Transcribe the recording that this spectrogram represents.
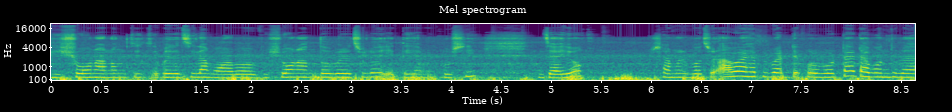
ভীষণ আনন্দ দিতে পেরেছিলাম, আমার বাবা ভীষণ আনন্দ পেরেছিল এতেই আমি খুশি। যাই হোক, সামনের বছর আবার হ্যাপি বার্থডে করব। টাটা বন্ধুরা।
